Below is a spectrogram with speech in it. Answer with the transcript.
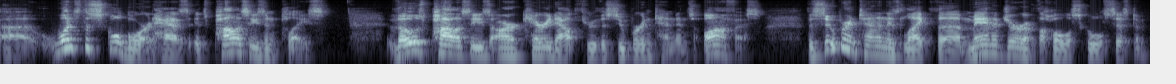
uh, once the school board has its policies in place, those policies are carried out through the superintendent's office. The superintendent is like the manager of the whole school system.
